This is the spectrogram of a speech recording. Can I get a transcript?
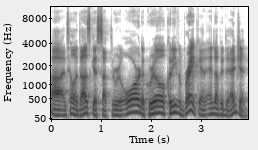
uh, until it does get sucked through, or the grill could even break and end up in the engine.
